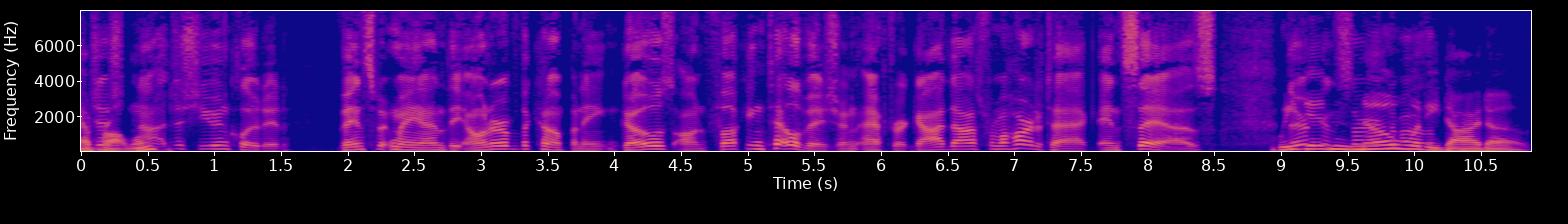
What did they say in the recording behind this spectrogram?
just problems. not just you included Vince McMahon, the owner of the company, goes on fucking television after a guy dies from a heart attack and says, "We didn't know what he died of."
